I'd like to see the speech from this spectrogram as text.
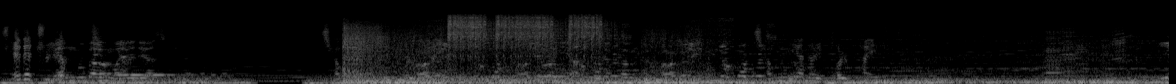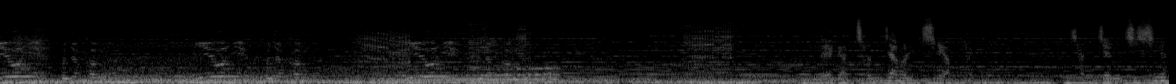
최대 출력 연구가 완료되었습니다. 정. 정면을 돌파해주지. 전장을 제압하겠다. 작전 지시는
